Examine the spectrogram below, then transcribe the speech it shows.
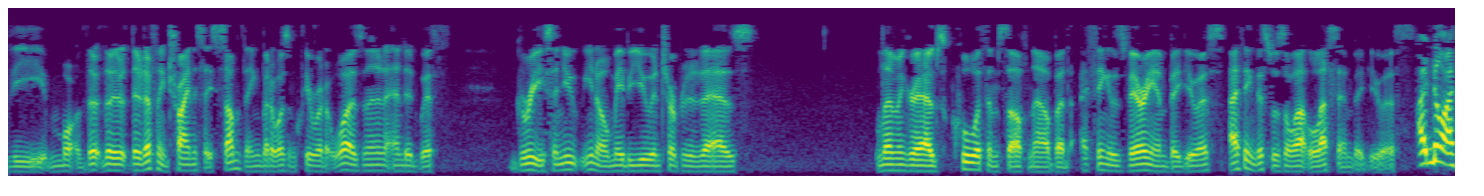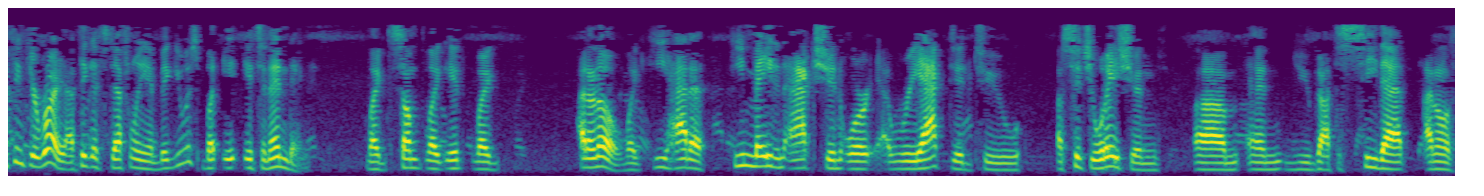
the more. They're, they're, they're definitely trying to say something, but it wasn't clear what it was. And then it ended with Greece, and you you know maybe you interpreted it as Lemongrab's cool with himself now, but I think it was very ambiguous. I think this was a lot less ambiguous. I no, I think you're right. I think it's definitely ambiguous, but it, it's an ending. Like some like it like I don't know. Like he had a he made an action or reacted to a situation, um, and you got to see that I don't know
